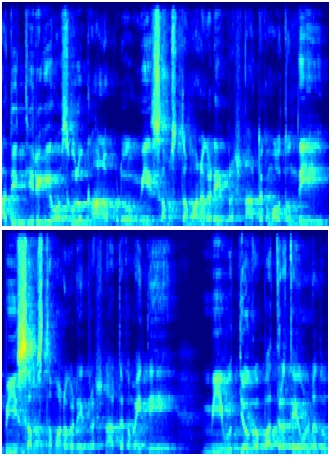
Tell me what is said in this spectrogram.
అది తిరిగి వసూలు కానప్పుడు మీ సంస్థ మనుగడే ప్రశ్నార్థకమవుతుంది. మీ సంస్థ మనుగడే ప్రశ్నార్థకమైతే మీ ఉద్యోగ భద్రతే ఉండదు.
